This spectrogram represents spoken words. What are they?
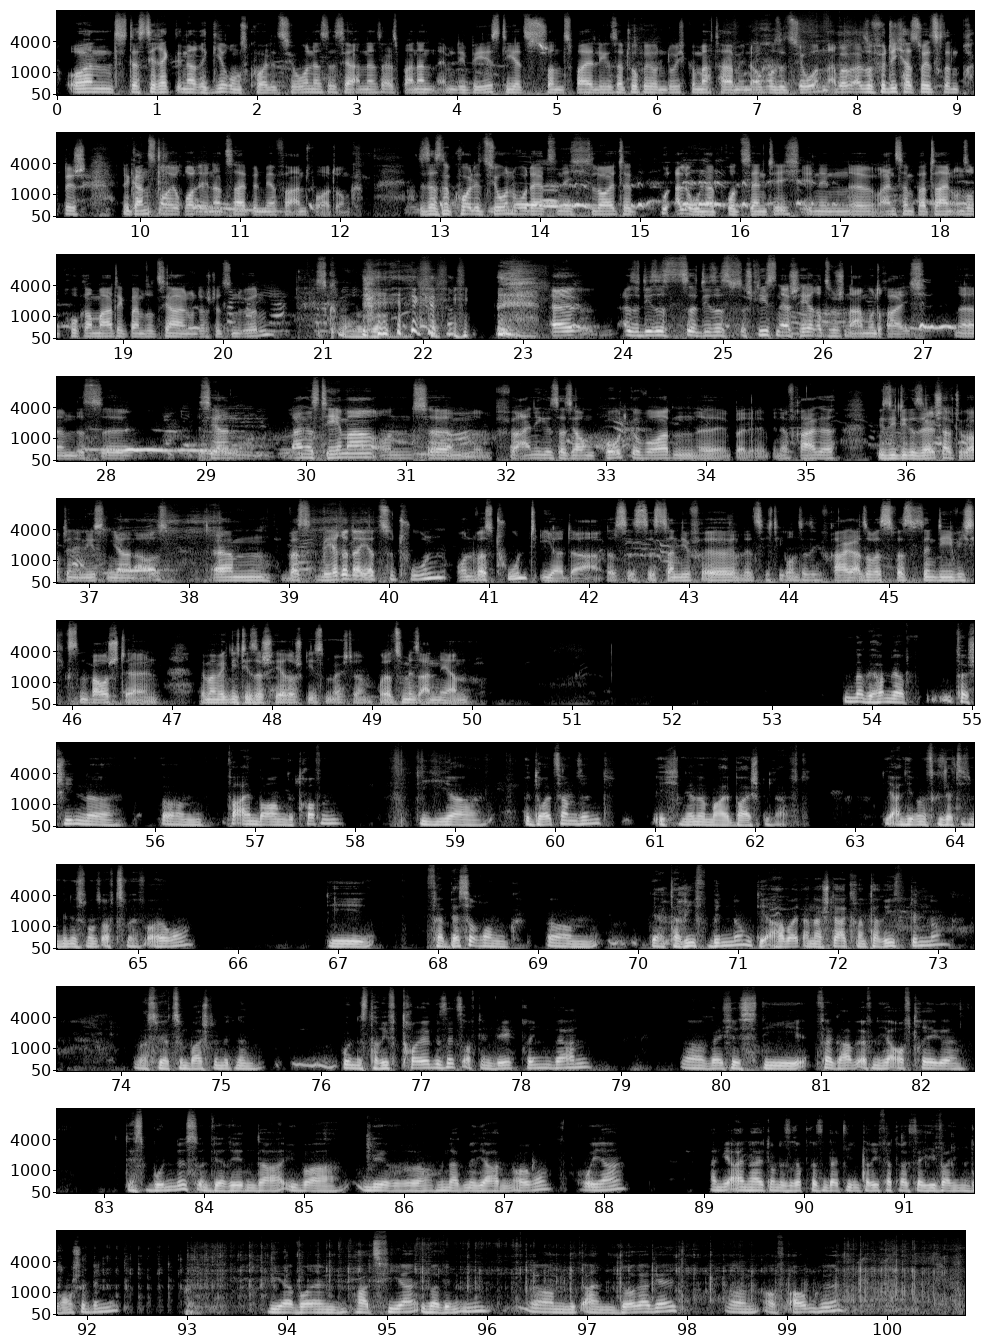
Und das direkt in der Regierungskoalition, das ist ja anders als bei anderen MDBs, die jetzt schon zwei Legislaturperioden durchgemacht haben in der Opposition. Aber also für dich hast du jetzt dann praktisch eine ganz neue Rolle in der Zeit mit mehr Verantwortung. Ist das eine Koalition, wo da jetzt nicht Leute alle hundertprozentig in den äh, einzelnen Parteien unsere Programmatik beim Sozialen unterstützen würden? Das kann man nur sagen. äh, also dieses, dieses Schließen der Schere zwischen Arm und Reich, ähm, das äh, ist ja ein langes Thema und ähm, für einige ist das ja auch ein Code geworden äh, bei in der Frage, wie sieht die Gesellschaft überhaupt in den nächsten Jahren aus. Ähm, was wäre da jetzt zu tun und was tut ihr da? Das ist, ist dann die, äh, letztlich die grundsätzliche Frage. Also was, was sind die wichtigsten Baustellen, wenn man wirklich diese Schere schließen möchte oder zumindest annähern? Na, wir haben ja verschiedene ähm, Vereinbarungen getroffen, die hier bedeutsam sind. Ich nenne mal beispielhaft die Anhebung des gesetzlichen Mindestlohns auf 12 Euro, die Verbesserung ähm, der Tarifbindung, die Arbeit an einer stärkeren Tarifbindung, was wir zum Beispiel mit einem Bundestariftreuegesetz auf den Weg bringen werden, äh, welches die Vergabe öffentlicher Aufträge des Bundes, und wir reden da über mehrere hundert Milliarden Euro pro Jahr, an die Einhaltung des repräsentativen Tarifvertrags der jeweiligen Branche bindet. Wir wollen Hartz IV überwinden äh, mit einem Bürgergeld äh, auf Augenhöhe.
